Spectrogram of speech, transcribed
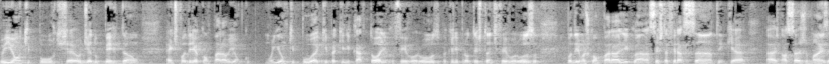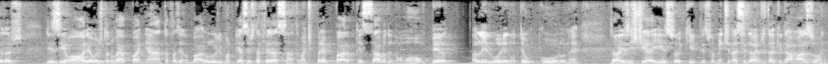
o Yom Kippur, que é o dia do perdão. A gente poderia comparar o Yom, o Yom Kippur aqui para aquele católico fervoroso, para aquele protestante fervoroso. Poderíamos comparar ali com a Sexta-feira Santa, em que a, as nossas mães, elas diziam: Olha, hoje tu não vai apanhar, tá fazendo barulho, mas porque é Sexta-feira Santa, mas te prepara porque sábado não vamos romper, aleluia, no teu couro, né? Então existia isso aqui, principalmente nas cidades daqui da Amazônia.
